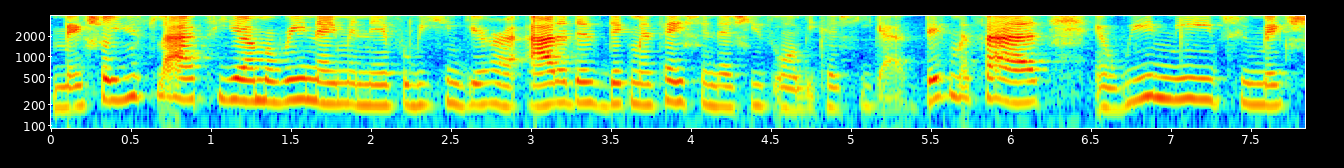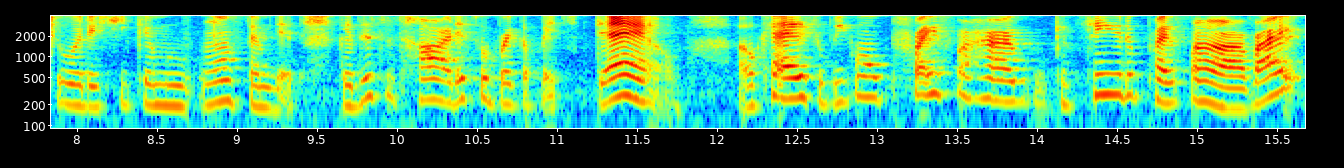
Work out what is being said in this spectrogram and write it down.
make sure you slide Teairra Mari name in there for we can get her out of this digmatization that she's on because she got digmatized and we need to make sure that she can move on from this because this is hard. This will break a bitch down. Okay, so we gonna pray for her. We continue to pray for her, all right?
